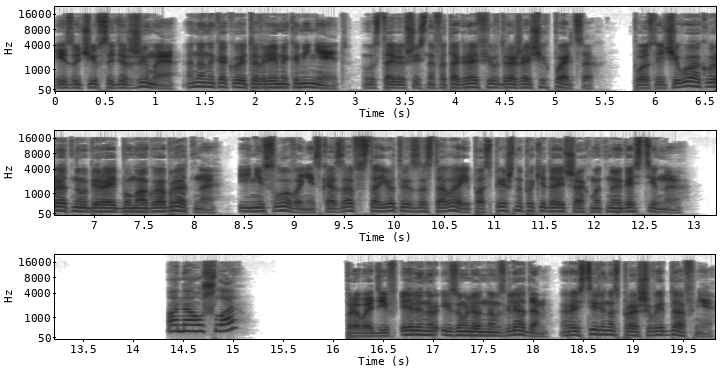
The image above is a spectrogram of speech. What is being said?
Изучив содержимое, она на какое-то время каменеет, уставившись на фотографию в дрожащих пальцах, после чего аккуратно убирает бумагу обратно и ни слова не сказав встает из-за стола и поспешно покидает шахматную гостиную. Она ушла? Проводив Эленор изумленным взглядом, растерянно спрашивает Дафни.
